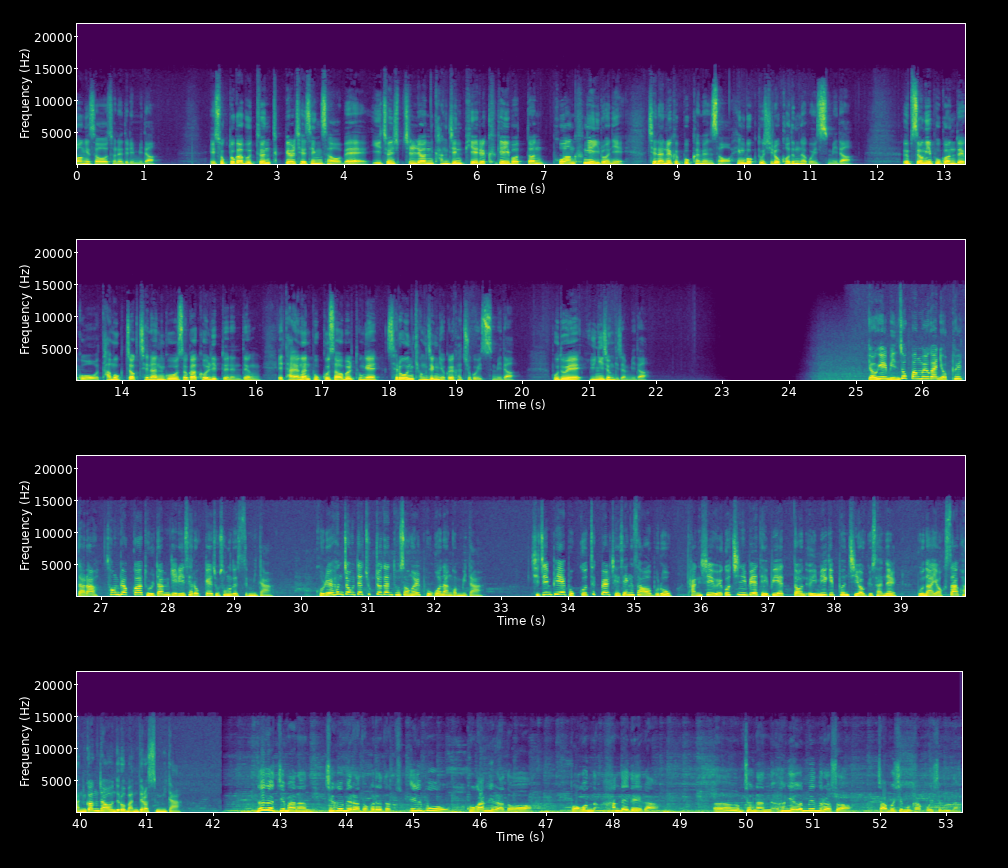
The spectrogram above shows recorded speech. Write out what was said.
포항에서 전해드립니다. 이 속도가 붙은 특별 재생 사업에 2017년 강진 피해를 크게 입었던 포항 흥의 일원이 재난을 극복하면서 행복 도시로 거듭나고 있습니다. 읍성이 복원되고 다목적 재난구호소가 건립되는 등이 다양한 복구 사업을 통해 새로운 경쟁력을 갖추고 있습니다. 보도에 윤희정 기자입니다. 영일 민속박물관 옆을 따라 성벽과 돌담길이 새롭게 조성됐습니다. 고려 현종 때 축조된 토성을 복원한 겁니다. 지진 피해 복구 특별 재생 사업으로 당시 외고 침입에 대비했던 의미 깊은 지역 유산을 문화 역사 관광 자원으로 만들었습니다. 늦었지만은 지금이라도 그래도 일부 구간이라도 복원 데 대가 어, 엄청난 흥의 은민으로서 자부심을 갖고 있습니다.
